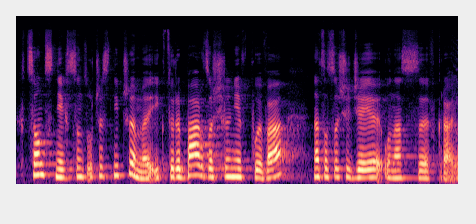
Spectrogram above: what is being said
chcąc, nie chcąc uczestniczymy i który bardzo silnie wpływa na to, co się dzieje u nas w kraju.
